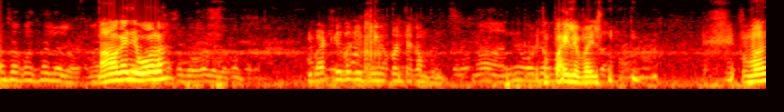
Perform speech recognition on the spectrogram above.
मामा काय ते बोला. ती बाटली बघितली मी कोणत्या कंपनीची पाहिले पाहिले. मग?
